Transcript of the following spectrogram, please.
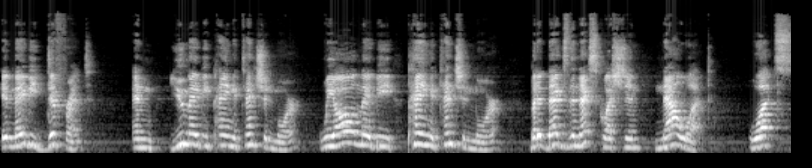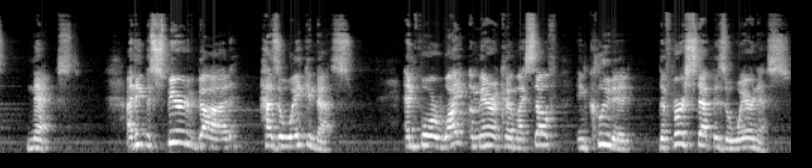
It may be different, and you may be paying attention more. We all may be paying attention more, but it begs the next question now what? What's next? I think the Spirit of God has awakened us. And for white America, myself included, the first step is awareness.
